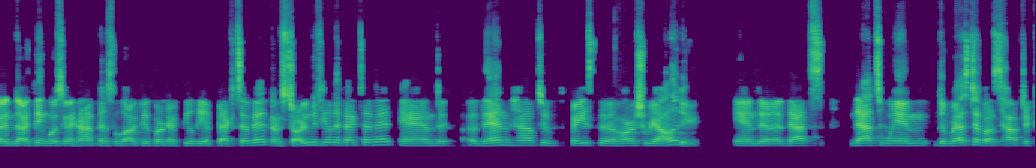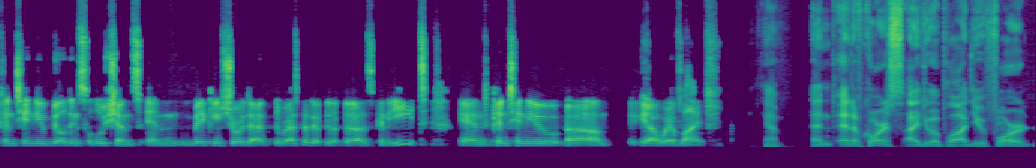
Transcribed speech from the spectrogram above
and I think what's going to happen is a lot of people are going to feel the effects of it and starting to feel the effects of it, and then have to face the harsh reality. And uh, that's that's when the rest of us have to continue building solutions and making sure that the rest of the, uh, us can eat and continue um, you know, way of life. And and of course, I do applaud you for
